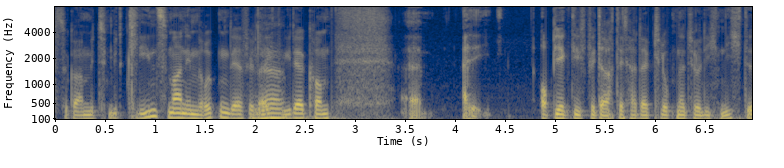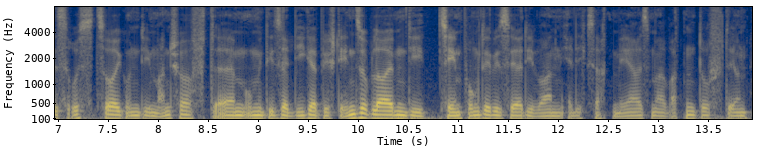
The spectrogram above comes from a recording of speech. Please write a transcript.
sogar mit, mit Klinsmann im Rücken, der vielleicht Ja. wiederkommt. Äh, also objektiv betrachtet hat der Club natürlich nicht das Rüstzeug und die Mannschaft, ähm, um in dieser Liga bestehen zu bleiben. Die zehn Punkte bisher, die waren ehrlich gesagt mehr, als man erwarten durfte. Und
